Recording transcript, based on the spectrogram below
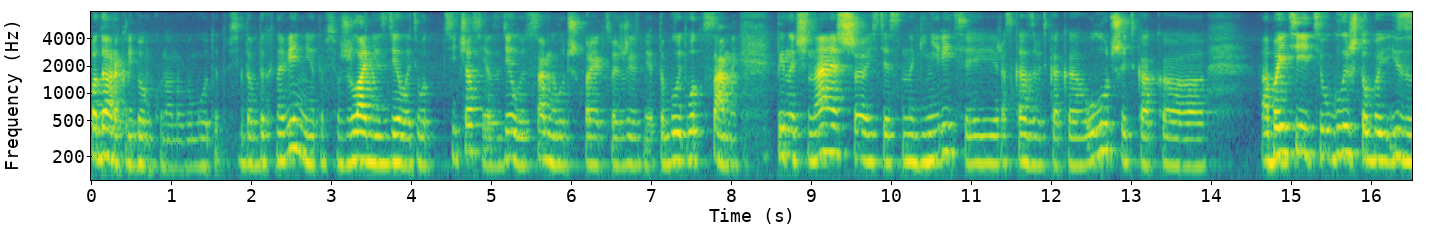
подарок ребенку на Новый год. Это всегда вдохновение, это все желание сделать. Вот сейчас я сделаю самый лучший проект в своей жизни. Это будет вот самый. Ты начинаешь, естественно, генерить и рассказывать, как э, улучшить, как э, обойти эти углы, чтобы из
